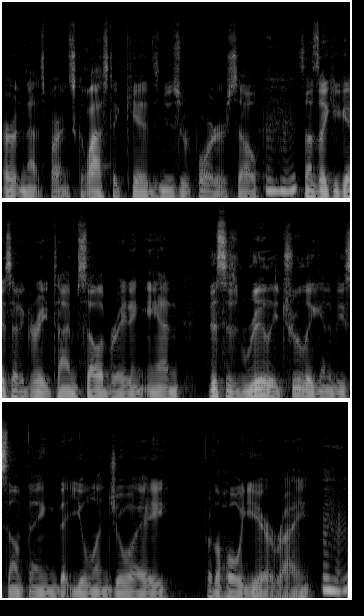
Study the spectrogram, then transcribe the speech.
or not Spartan Scholastic Kids news reporters. So mm-hmm. sounds like you guys had a great time celebrating, and this is really truly going to be something that you'll enjoy for the whole year, right? Mm-hmm.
